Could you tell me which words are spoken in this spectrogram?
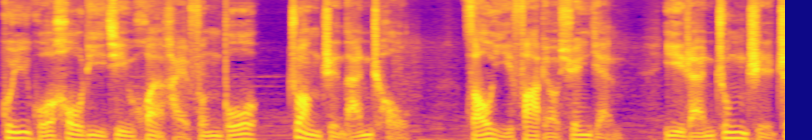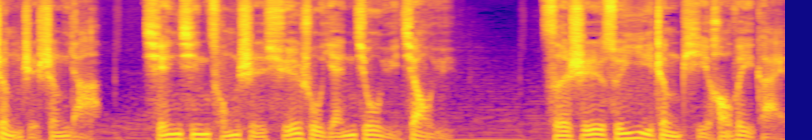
归国后历尽宦海风波，壮志难酬，早已发表宣言，毅然终止政治生涯，潜心从事学术研究与教育。此时虽议政癖好未改，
